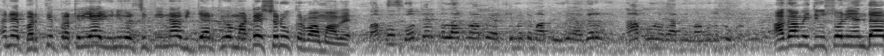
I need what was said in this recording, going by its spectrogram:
અને ભરતી પ્રક્રિયા યુનિવર્સિટીના વિદ્યાર્થીઓ માટે શરૂ કરવામાં આવે. બાપુ બોતેર કલાકનું આપણે અલ્ટિમેટમ આપ્યું છે. અગર ના પૂર્ણ થાય આપની માંગો તો શું આગામી દિવસોની અંદર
